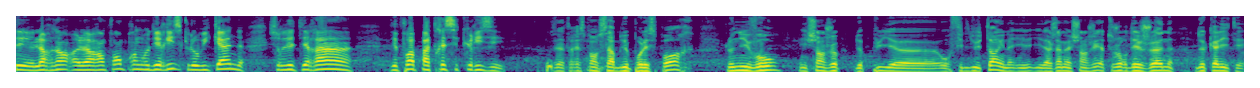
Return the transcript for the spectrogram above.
leurs, enfants prendre des risques le week-end sur des terrains des fois pas très sécurisés. Vous êtes responsable du pôle sport. Le niveau, il change depuis euh, au fil du temps. Il n'a jamais changé. Il y a toujours des jeunes de qualité.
